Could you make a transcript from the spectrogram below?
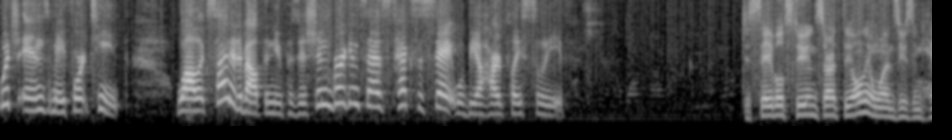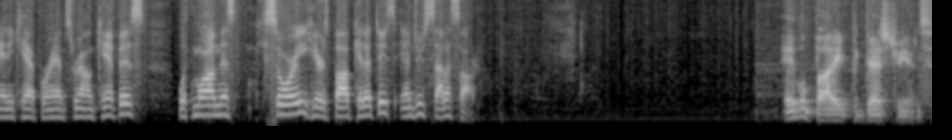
which ends May 14th. While excited about the new position, Bergen says Texas State will be a hard place to leave. Disabled students aren't the only ones using handicap ramps around campus. With more on this story, here's Bobcat Update's Andrew Salazar. Able-bodied pedestrians,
